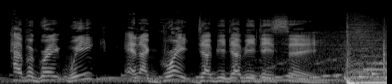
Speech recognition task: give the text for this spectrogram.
Have a great week and a great WWDC.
